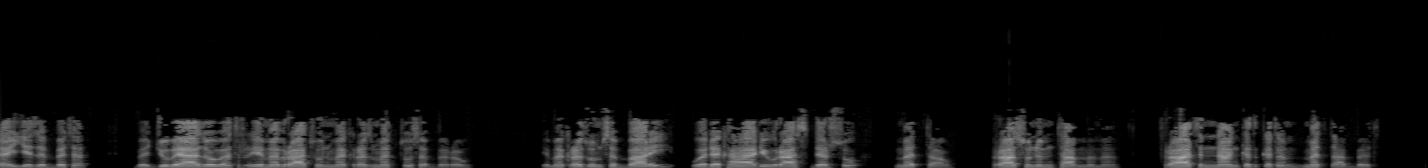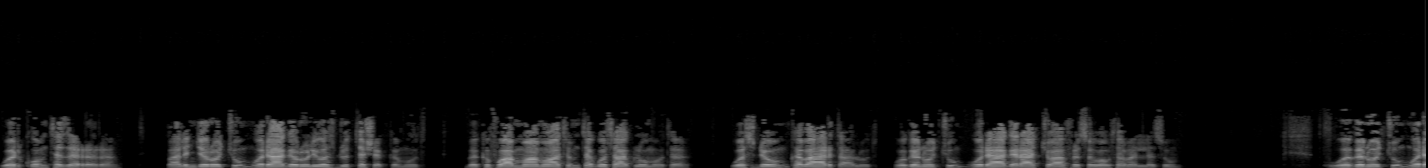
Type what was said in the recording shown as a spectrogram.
ላይ እየዘበተ በእጁ በያዘው በትር የመብራቱን መቅረዝ መጥቶ ሰበረው። የመቅረዙም ስባሪ ወደ ከሃዲው ራስ ደርሶ መታው። ራሱንም ታመመ። ፍርሃትና እንቅጥቅጥም መጣበት። ወድቆም ተዘረረ። ባልንጀሮቹም ወደ አገሩ ሊወስዱት ተሸከሙት። በክፉ አሟሟትም ተጎሳቅሎ ሞተ። ወስደውም ከባህር ጣሉት። ወገኖቹም ወደ ሀገራቸው አፍርሰው ተመለሱ። ወገኖቹም ወደ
